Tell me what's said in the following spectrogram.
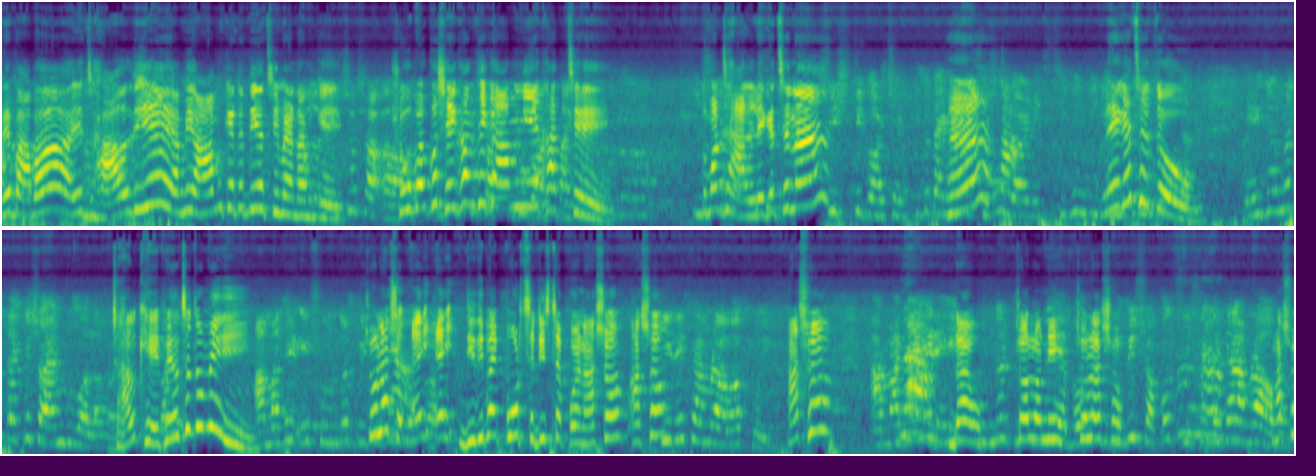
রে বাবা এই ঝাল দিয়ে আমি আম কেটে দিয়েছি ম্যাডামকে। সৌভাগ্য সেখান থেকে আম নিয়ে খাচ্ছে। তোমার ঝাল লেগেছে না? হ্যাঁ? লেগেছে তো। এই জন্য তাকে স্বয়ংভূ বলা হয়। ঝাল খেয়ে ফেলছো তুমি? আমাদের এই সুন্দর চলে আসো। এই এই দিদিভাই পড়ছে ডিস্টার্ব করে না। আসো আসো। কি দেখে আমরা অবাক হই? আসো। আমাদের এই দাও, চলো নি, চলে আসো। সকল সৃষ্টি থেকে আমরা আসো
